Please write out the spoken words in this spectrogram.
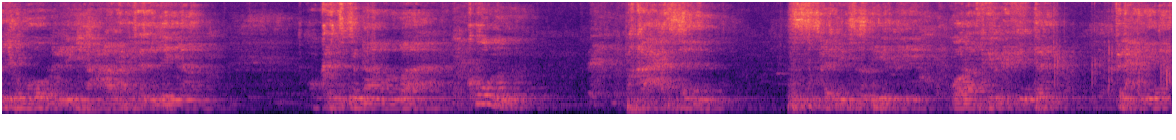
الجمهور اللي جا هذه الليلة وكنتمنى على الله كون بقى صديقي صديقي ورفيقي في الدرب. في الحياة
